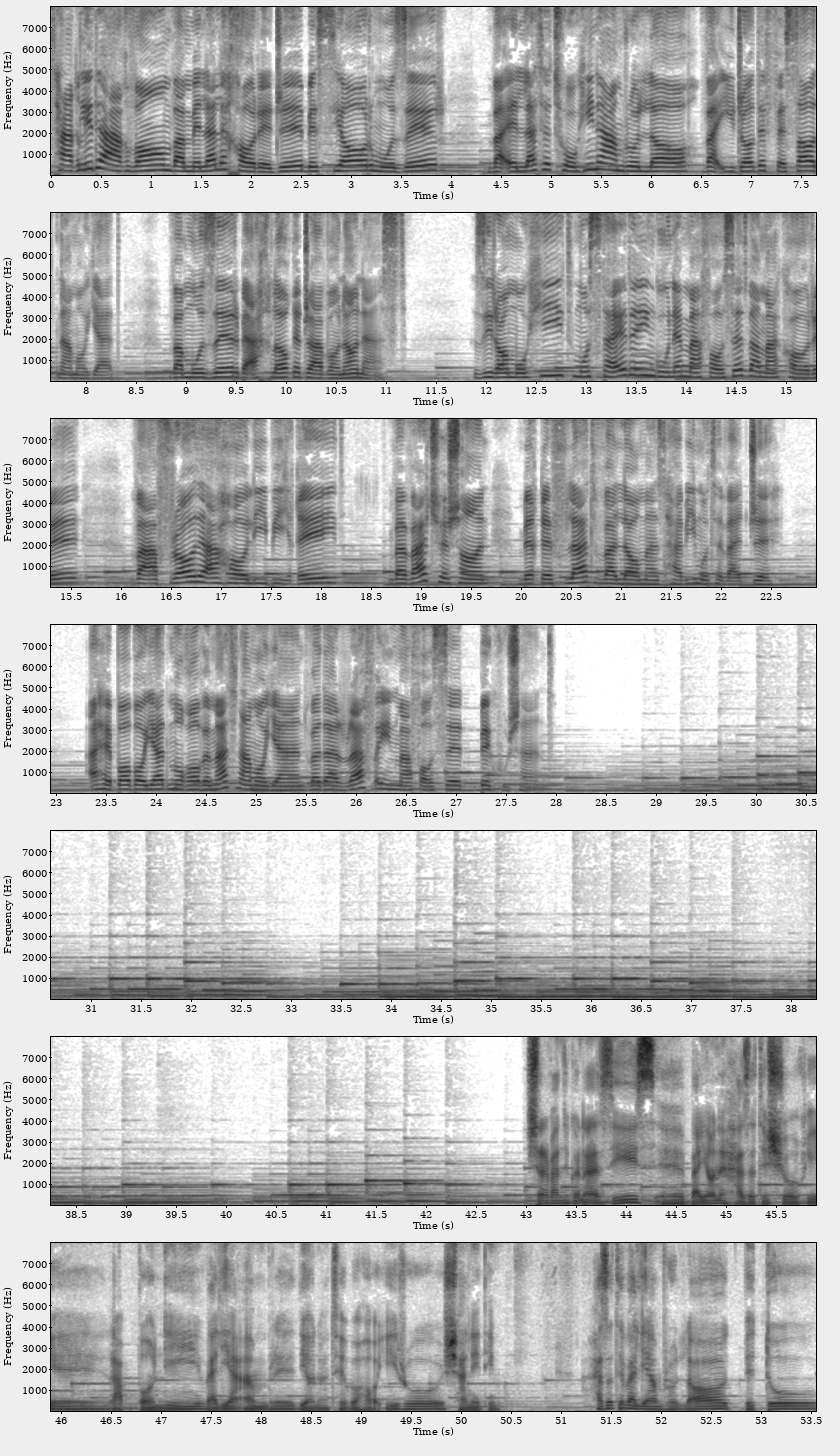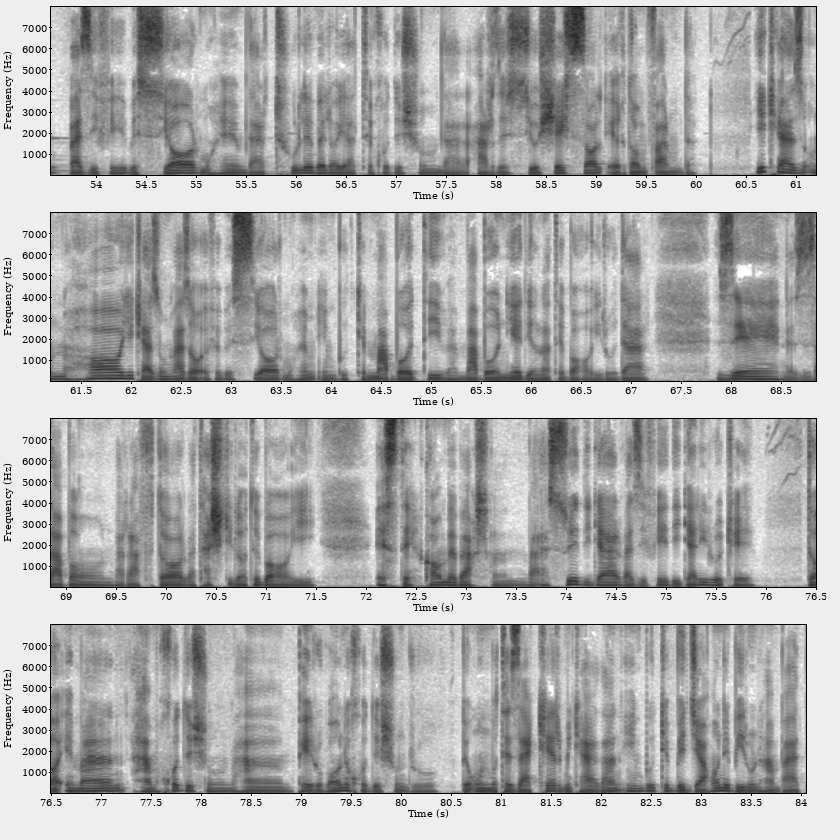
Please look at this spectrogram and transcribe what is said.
تقلید اقوام و ملل خارجه بسیار مضر و علت توهین امرالله و ایجاد فساد نماید و مضر به اخلاق جوانان است. زیرا محیط مستعد این گونه مفاسد و مکاره و افراد اهالی بی قید و وچشان به قفلت و لامذهبی متوجه. اهبا باید مقاومت نمایند و در رفع این مفاسد بکوشند. شنوندگان عزیز بیان حضرت شوقی ربانی ولی امر دیانت بهایی رو شنیدیم. حضرت ولی امرالله به دو وظیفه بسیار مهم در طول ولایت خودشون در عرض 36 سال اقدام فرمودند. یکی از اونها یکی از اون وظایف بسیار مهم این بود که مبادی و مبانی دیانت باهایی رو در ذهن، زبان و رفتار و تشکیلات باهایی استحکام ببخشند و از سوی دیگر وظیفه دیگری رو که دائما هم خودشون و هم پیروان خودشون رو به اون متذکر می‌کردن این بود که به جهان بیرون هم باید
